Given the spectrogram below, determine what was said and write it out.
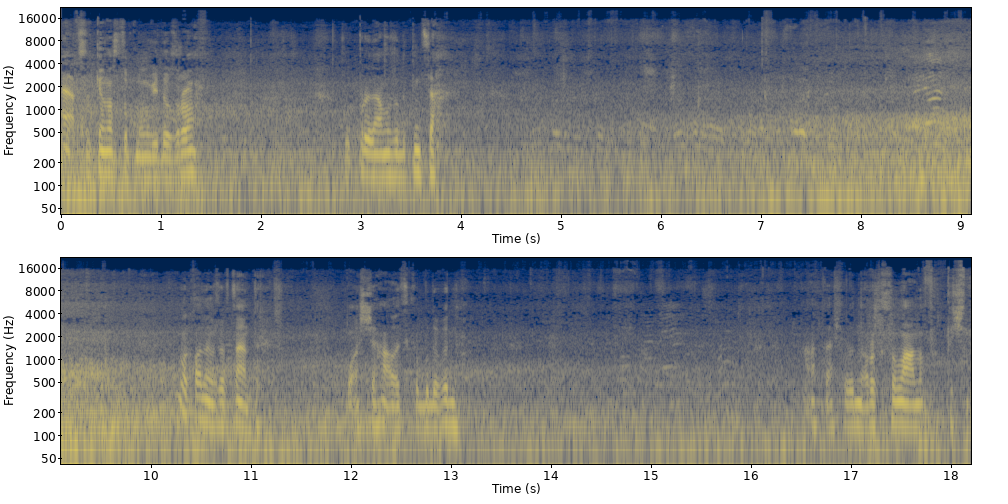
Е, все-таки в наступному відео зробимо. Тут прийдемо вже до кінця. Виходимо вже в центр. Площа Галицька буде видно. А теж видно Роксолану фактично.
